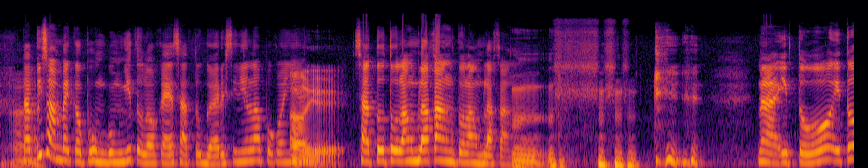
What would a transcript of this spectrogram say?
Tapi sampai ke punggung gitu loh, kayak satu garis inilah pokoknya. Oh iya iya. Satu tulang belakang, tulang belakang. Hmm. Nah, itu itu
